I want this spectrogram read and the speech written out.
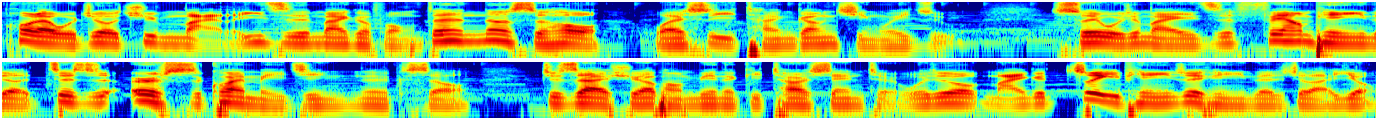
后来我就去买了一支麦克风，但是那时候我还是以弹钢琴为主，所以我就买一支非常便宜的，这支二十块美金。那个时候就在学校旁边的 Guitar Center，我就买一个最便宜最便宜的就来用。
